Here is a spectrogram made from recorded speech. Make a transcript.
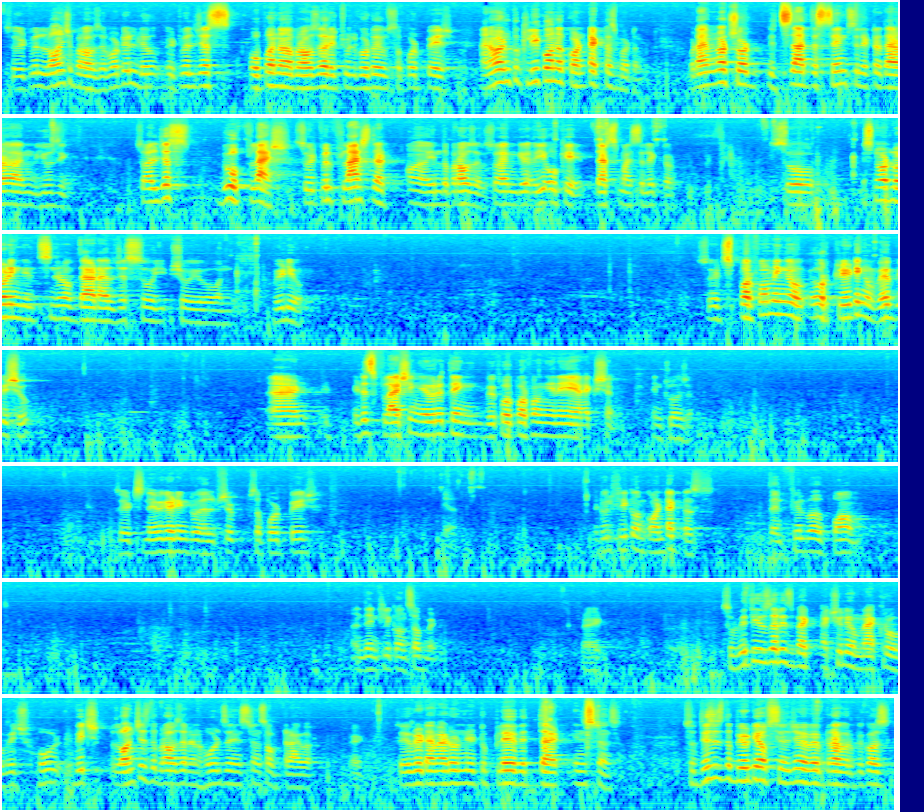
so it will launch a browser. What will do, it will just open a browser, it will go to a support page, and I want to click on a contact us button. But I'm not sure it's that the same selector that I'm using. So I'll just do a flash. So it will flash that uh, in the browser. So I'm, okay, that's my selector. So it's not loading, instead of that, I'll just show you, show you on video. So it's performing a, or creating a web issue, and it, it is flashing everything before performing any action in Clojure. So it's navigating to help support page. Yeah. It will click on contact us, then fill the form, and then click on submit. Right. So with user is actually a macro which hold, which launches the browser and holds the instance of driver. Right. So every time I don't need to play with that instance. So this is the beauty of CLJ WebDriver because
